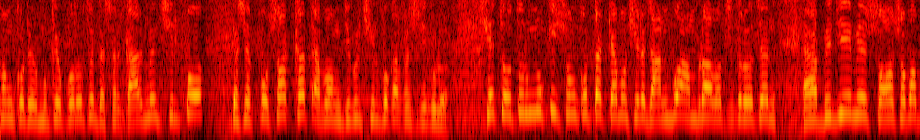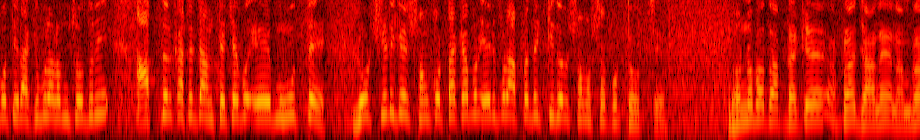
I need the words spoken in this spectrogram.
সংকটের মুখে পড়েছে দেশের গার্মেন্ট শিল্প, দেশের পোশাক খাত এবং যেগুলো শিল্প কারখানা সেগুলো। সে চতুর্মুখী সংকটটা কেমন সেটা জানব। আমরা আমাদের সাথে রয়েছেন বিজিএম এর সহসভাপতি রাকিবুল আলম চৌধুরী। আপনার কাছে জানতে চাইব এই মুহূর্তে লোডশেডিংয়ের সংকটটা কেমন? এর ফলে আপনাদের কী ধরনের সমস্যায় পড়তে হচ্ছে? ধন্যবাদ আপনাকে। আপনারা জানেন, আমরা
